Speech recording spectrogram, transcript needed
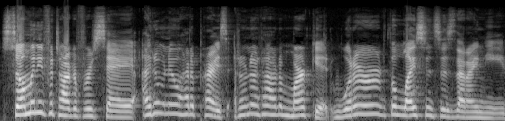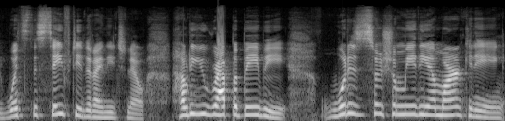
So many photographers say, I don't know how to price, I don't know how to market. What are the licenses? Licenses that I need? What's the safety that I need to know? How do you wrap a baby? What is social media marketing?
